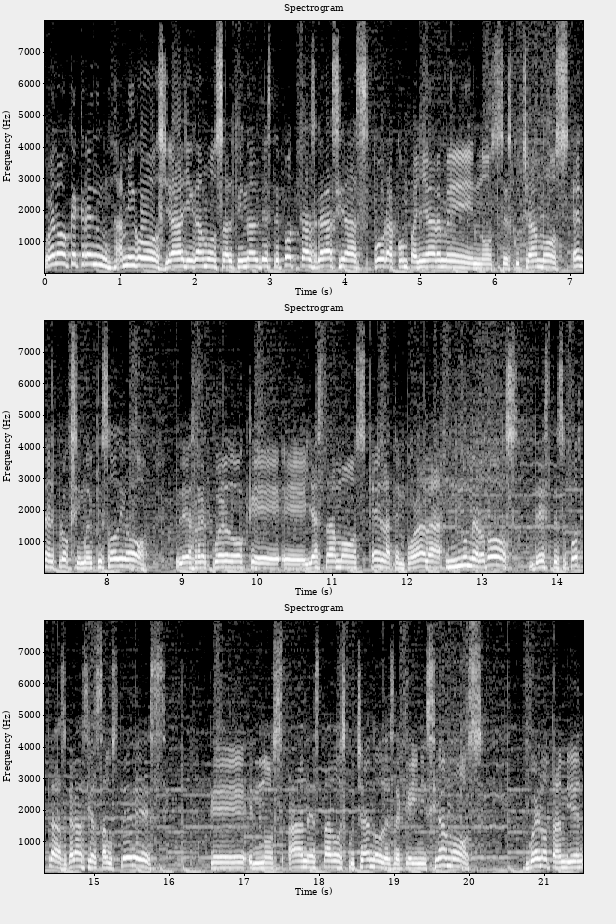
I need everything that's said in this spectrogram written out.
Bueno, ¿qué creen amigos? Ya llegamos al final de este podcast. Gracias por acompañarme. Nos escuchamos en el próximo episodio. Les recuerdo que eh, ya estamos en la temporada número 2 de este su podcast. Gracias a ustedes que nos han estado escuchando desde que iniciamos. Bueno, también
